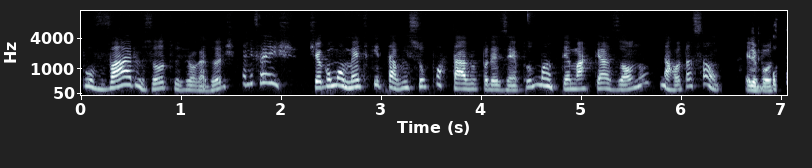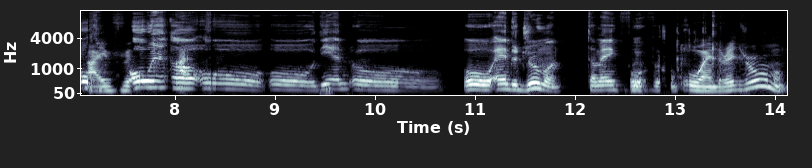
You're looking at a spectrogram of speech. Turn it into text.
por vários outros jogadores, ele fez. Chegou um momento que estava insuportável, por exemplo, manter Mark Gasol no- na rotação. Ele botou. O- Aí, Ou o, o, o, An- o, o Andrew Drummond também. Foi, foi- o Andrew Drummond,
